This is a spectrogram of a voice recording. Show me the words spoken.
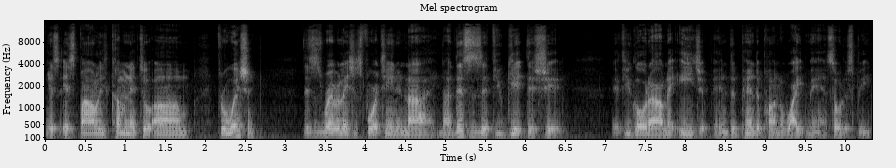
It's it's finally coming into um fruition. This is Revelations 14 and 9. Now this is if you get this shit. If you go down to Egypt and depend upon the white man, so to speak.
